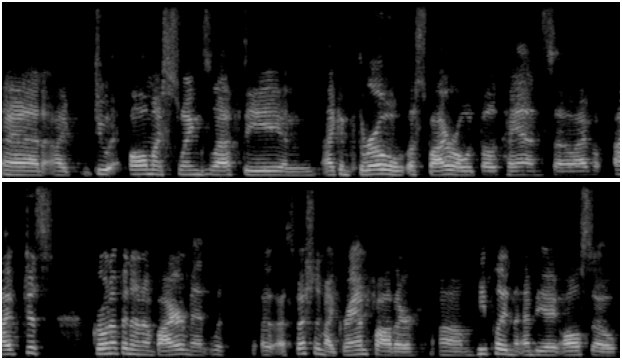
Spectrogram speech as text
And I do all my swings lefty, and I can throw a spiral with both hands. So I've I've just grown up in an environment with, uh, especially my grandfather. Um, he played in the NBA also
